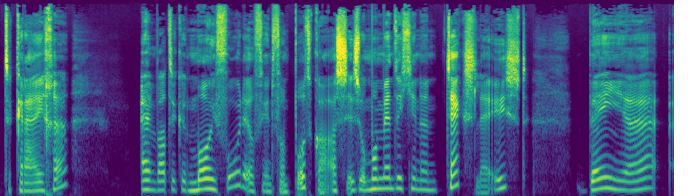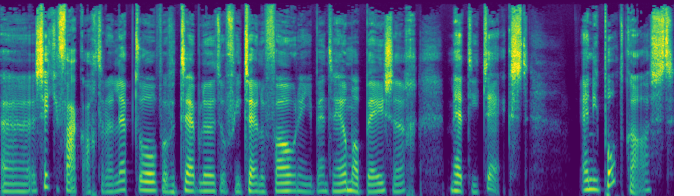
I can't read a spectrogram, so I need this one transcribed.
te krijgen. En wat ik een mooi voordeel vind van podcasts is op het moment dat je een tekst leest, ben je, uh, zit je vaak achter een laptop of een tablet of je telefoon en je bent helemaal bezig met die tekst. En die podcast,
